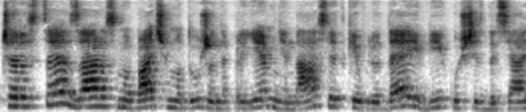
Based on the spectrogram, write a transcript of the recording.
через це зараз ми бачимо дуже неприємні наслідки в людей віку 60+.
